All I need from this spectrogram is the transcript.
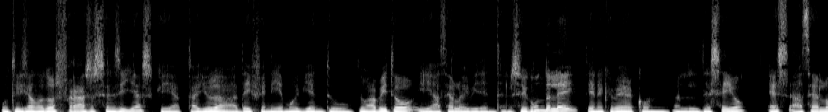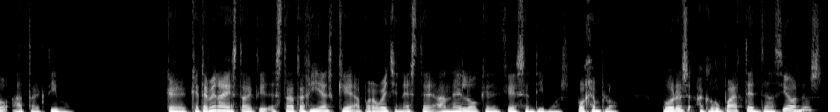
utilizando dos frases sencillas que ya te ayuda a definir muy bien tu, hábito y hacerlo evidente. La segunda ley tiene que ver con el deseo, es hacerlo atractivo. Que, también hay estrategias que aprovechen este anhelo que sentimos. Por ejemplo, puedes agrupar tentaciones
